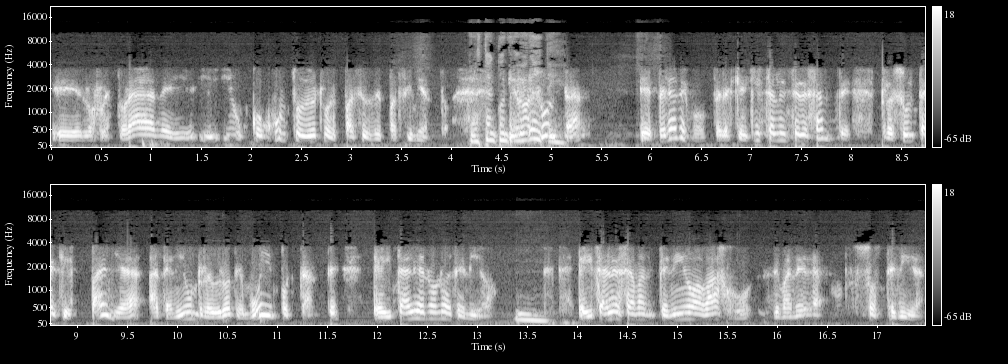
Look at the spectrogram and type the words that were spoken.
eh, los restaurantes y, un conjunto de otros espacios de esparcimiento. están con espérate, pero es que aquí está lo interesante. Resulta que España ha tenido un rebrote muy importante e Italia no lo ha tenido. Mm. E Italia se ha mantenido abajo de manera sostenida.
